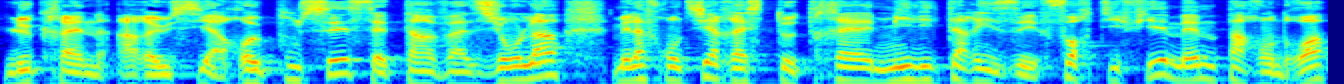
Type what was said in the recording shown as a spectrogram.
L'Ukraine a réussi à repousser cette invasion-là, mais la frontière reste très militarisée, fortifiée même par endroits,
